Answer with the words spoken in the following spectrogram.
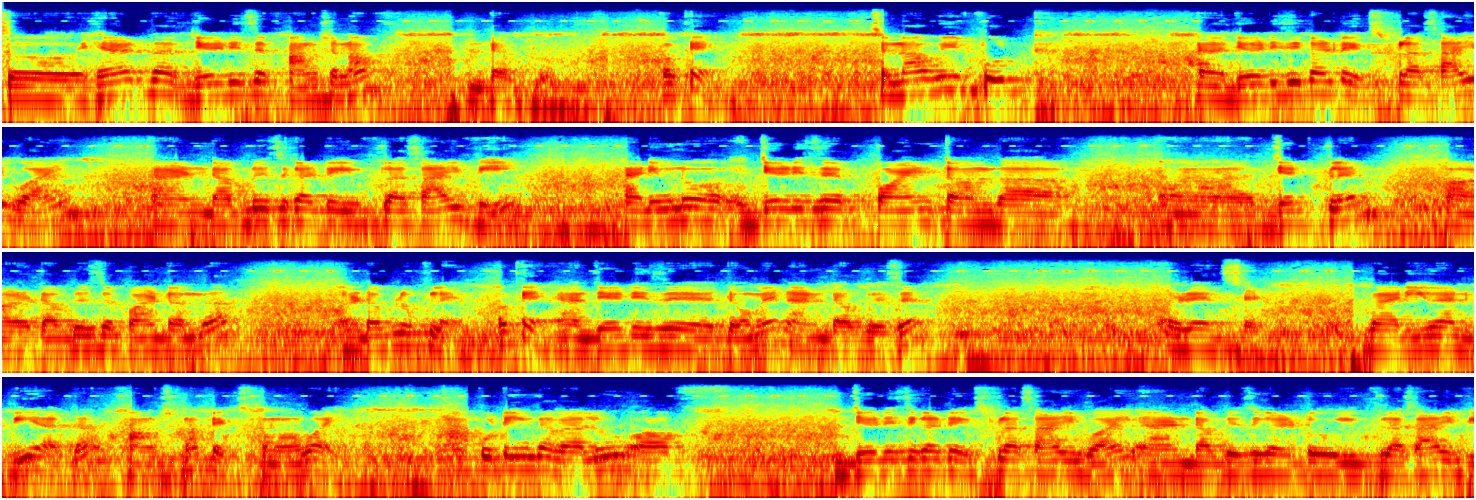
So here the z is a function of w. Okay. So now we put uh, z is equal to x plus iy and w is equal to u plus iv and you know z is a point on the uh, z plane or w is a point on the uh, w plane okay? And z is a domain and w is a range set where u and v are the function of x comma y. Now putting the value of z is equal to x plus iy and w is equal to u plus iv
